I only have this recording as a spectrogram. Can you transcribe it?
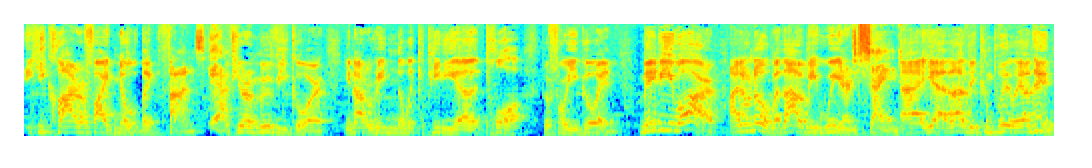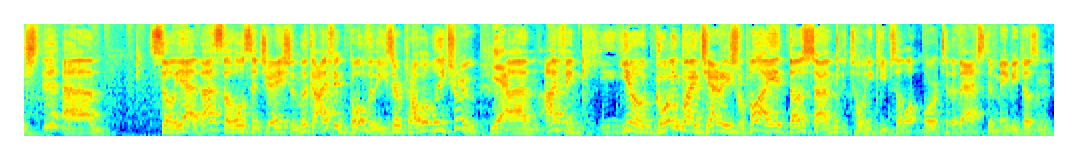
he clarified no, like fans. Yeah. If you're a moviegoer, you're not reading the Wikipedia plot before you go in. Maybe you are. I don't know, but that would be weird. You're insane. Uh, yeah, that would be completely unhinged. Um, so yeah, that's the whole situation. Look, I think both of these are probably true. Yeah. Um, I think you know, going by Jerry's reply, it does sound that Tony keeps a lot more to the vest and maybe doesn't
